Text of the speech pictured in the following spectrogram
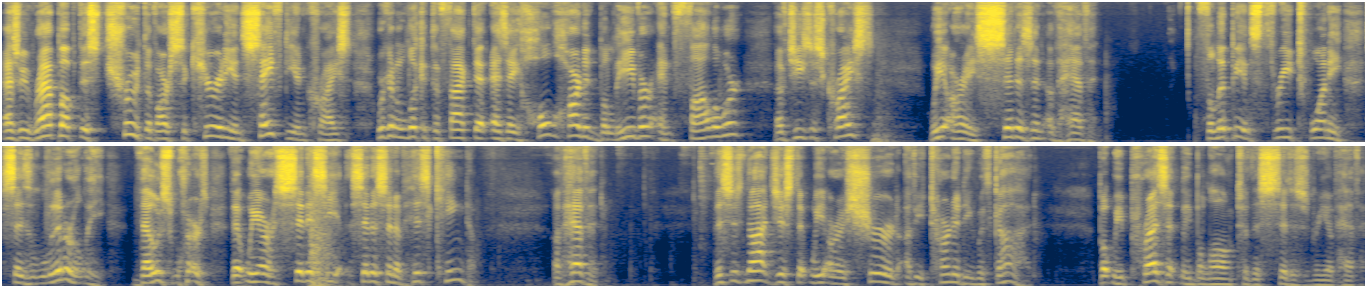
as we wrap up this truth of our security and safety in Christ, we're going to look at the fact that as a wholehearted believer and follower of Jesus Christ, we are a citizen of heaven. Philippians 3:20 says literally those words that we are a citizen of his kingdom of heaven. This is not just that we are assured of eternity with God, but we presently belong to the citizenry of heaven.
